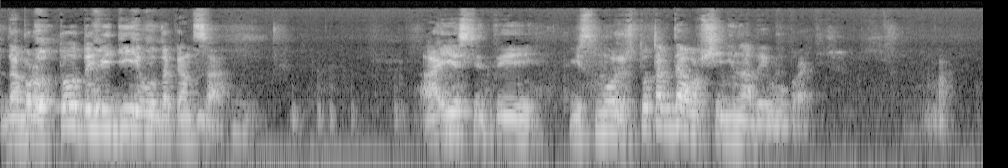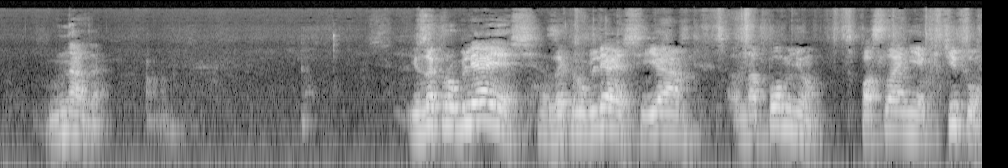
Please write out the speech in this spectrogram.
добро, то доведи его до конца. А если ты не сможешь, то тогда вообще не надо его брать. Не надо. И закругляясь, закругляясь, я напомню послание к Титу.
